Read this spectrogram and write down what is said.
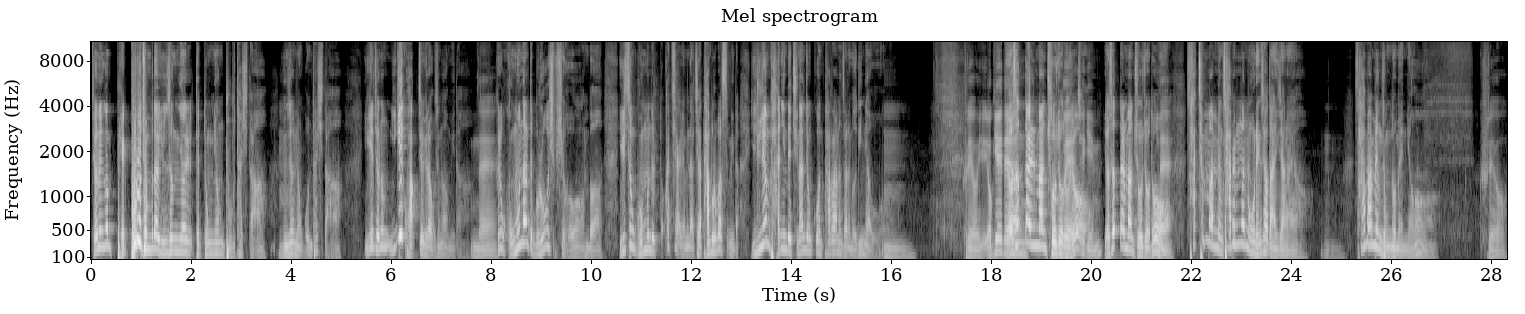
저는 이건 100% 전부 다 윤석열 대통령 부부 탓이다. 윤석열 정권 탓이다. 이게 저는 이게 과학적이라고 생각합니다. 네. 그리고 공무원들한테 물어보십시오. 한번 일선 공무원들 똑같이 이야기합니다. 제가 다 물어봤습니다. 1년 반인데 지난 정권 탓하는 사람이 어디 있냐고. 음. 그래요. 여기에 대한 여섯 달만 줘줘도요. 책임. 여섯 달만 줘줘도 네. 4천만 명, 400만 명 온 행사도 아니잖아요. 4만 명 정도면요. 그래요.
